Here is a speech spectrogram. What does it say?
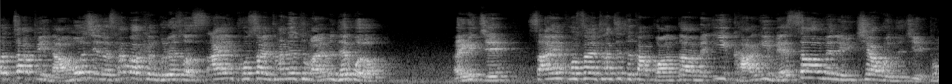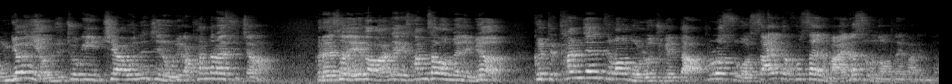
어차피 나머지는 삼각형 그래서 사인, 코사인, 탄젠트만 알면 되고요. 알겠지? 사인, 코사인, 탄젠트 각 구한 다음에 이 각이 몇 사분면에 위치하고 있는지 동경이 어느 쪽에 위치하고 있는지는 우리가 판단할 수 있잖아. 그래서 얘가 만약에 3사분면이면 그때 탄젠트만 뭘로 주겠다. 플러스고 사인과 코사인은 마이너스로 나온다 이 말입니다.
